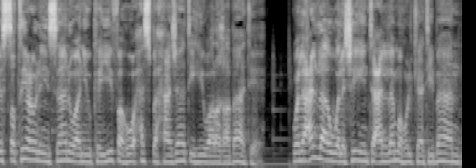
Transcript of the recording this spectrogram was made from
يستطيع الإنسان أن يكيفه حسب حاجاته ورغباته. ولعل أول شيء تعلمه الكاتبان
